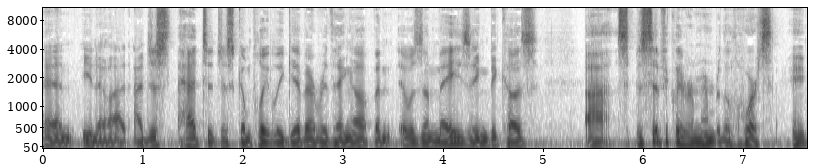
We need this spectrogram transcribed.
And you know I, I just had to just completely give everything up. And it was amazing because i specifically remember the lord saying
